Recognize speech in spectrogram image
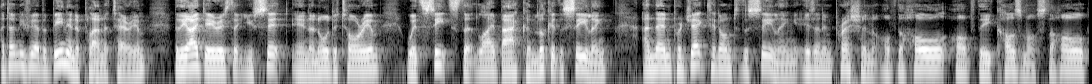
I don't know if you've ever been in a planetarium, but the idea is that you sit in an auditorium with seats that lie back and look at the ceiling, and then projected onto the ceiling is an impression of the whole of the cosmos, the whole,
